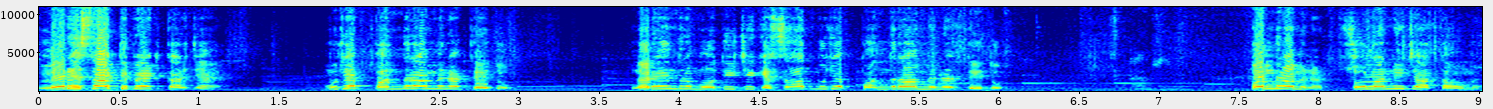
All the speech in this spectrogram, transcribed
मेरे साथ डिबेट कर जाएँ मुझे पंद्रह मिनट दे दो। नरेंद्र मोदी जी के साथ मुझे पंद्रह मिनट दे दो। पंद्रह मिनट सोलह नहीं चाहता हूँ मैं।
